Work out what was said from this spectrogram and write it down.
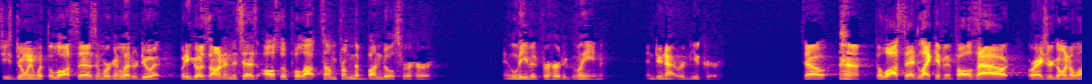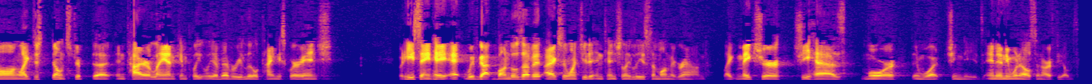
she's doing what the law says and we're going to let her do it. But he goes on and it says, also pull out some from the bundles for her and leave it for her to glean and do not rebuke her. So the law said, like, if it falls out or as you're going along, like, just don't strip the entire land completely of every little tiny square inch. But he's saying, hey, eh, we've got bundles of it. I actually want you to intentionally leave some on the ground. Like, make sure she has more than what she needs, and anyone else in our fields.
